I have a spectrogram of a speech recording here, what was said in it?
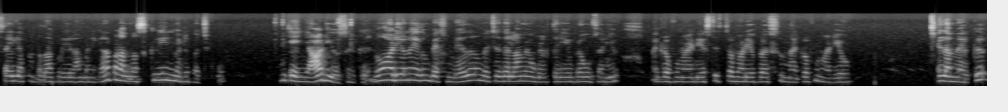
சைடில் பண்ணுறதா அப்படி எல்லாம் பண்ணிக்கலாம். இப்போ நம்ம ஸ்க்ரீன் மட்டும் வச்சுக்குவோம். ஓகே இங்கே ஆடியோஸ் இருக்குது நோ ஆடியோனா எதுவும் பேச முடியாது. மிச்சது எல்லாமே உங்களுக்கு தெரியும். Browse audio microphone audio system audio plus microphone audio எல்லாமே இருக்குது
